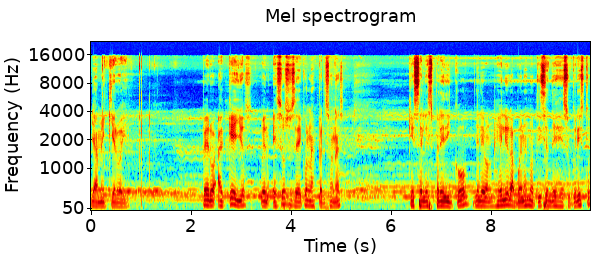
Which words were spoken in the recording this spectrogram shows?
ya me quiero ir. Pero aquellos, bueno, eso sucede con las personas que se les predicó del Evangelio las buenas noticias de Jesucristo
